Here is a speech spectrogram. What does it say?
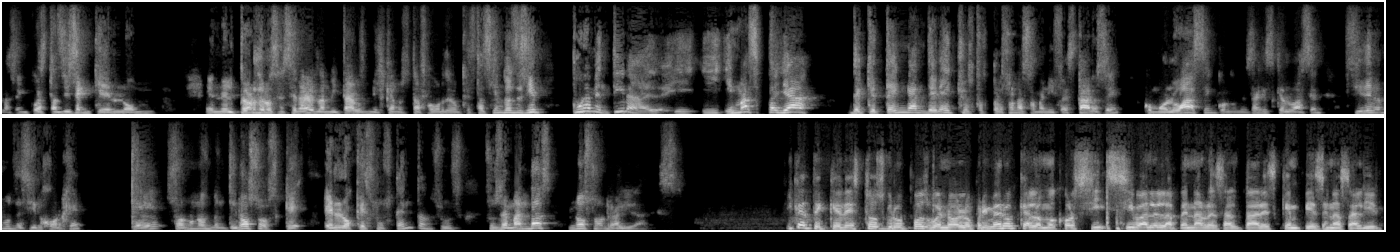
las encuestas dicen que en el peor de los escenarios la mitad de los mexicanos está a favor de lo que está haciendo. Es decir, pura mentira. Eh, y, más allá de que tengan derecho estas personas a manifestarse, como lo hacen, con los mensajes que lo hacen, sí debemos decir, Jorge, que son unos mentirosos, que en lo que sustentan sus, sus demandas no son realidades. Fíjate que de estos grupos, bueno, lo primero que a lo mejor sí, sí vale la pena resaltar es que empiecen a salir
